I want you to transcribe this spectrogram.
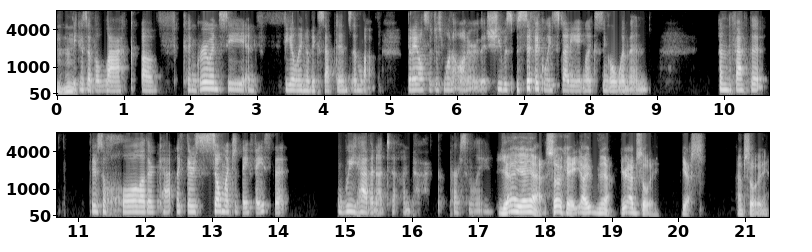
Mhm. because of a lack of congruency and feeling of acceptance and love. But I also just want to honor that she was specifically studying like single women and the fact that there's a whole other cat like there's so much that they face that we haven't had to unpack personally. Yeah, yeah, yeah. So okay, I yeah, you're absolutely yes, absolutely.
